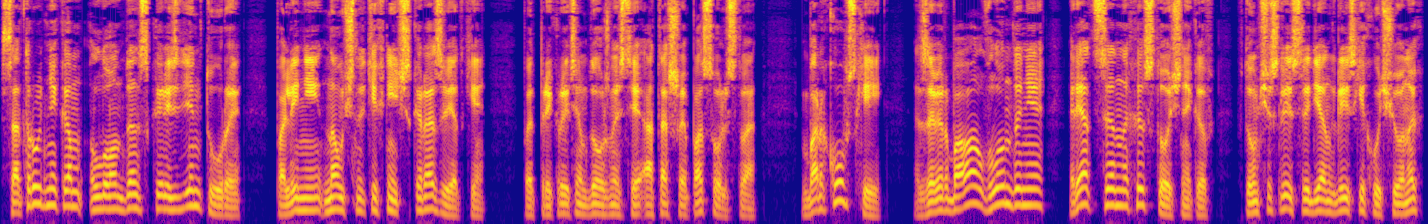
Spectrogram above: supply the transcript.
сотрудником лондонской резидентуры по линии научно-технической разведки под прикрытием должности атташе посольства. Барковский завербовал в Лондоне ряд ценных источников, в том числе среди английских ученых,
